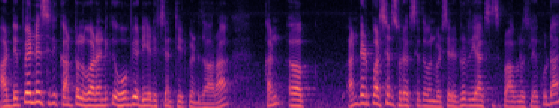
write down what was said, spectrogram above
ఆ డిపెండెన్సీని కంట్రోల్ కావడానికి హోమియో డిఎడిక్షన్ ట్రీట్మెంట్ ద్వారా కన్ హండ్రెడ్ పర్సెంట్ సురక్షితమైన మెడిసిన్ ఎటువంటి రియాక్షన్స్ ప్రాబ్లమ్స్ లేకుండా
